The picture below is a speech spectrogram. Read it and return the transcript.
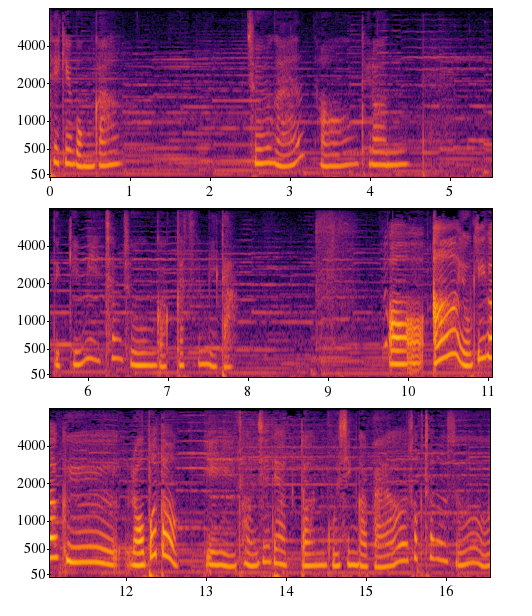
되게 뭔가 조용한 어, 그런 느낌이 참 좋은 것 같습니다. 어, 아, 여기가 그 러버덕이 전시되었던 곳인가 봐요. 석천호수.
